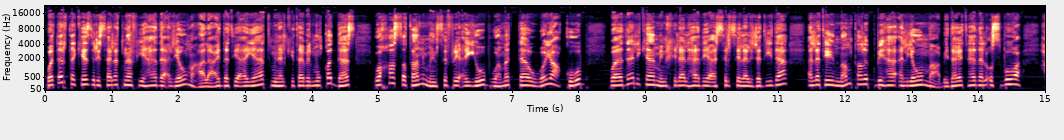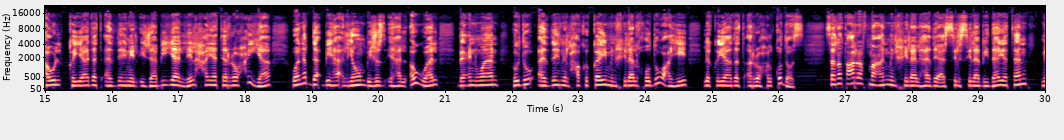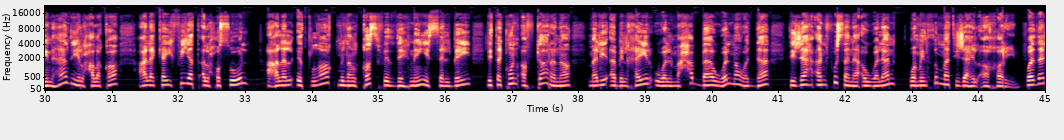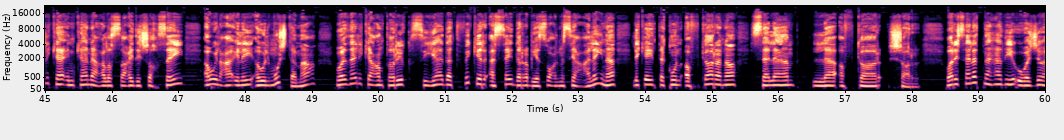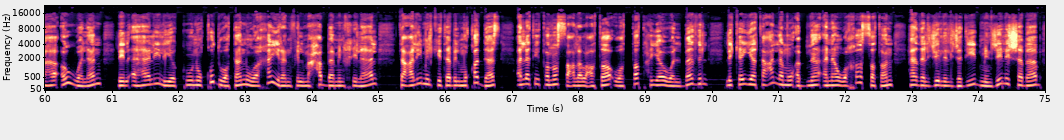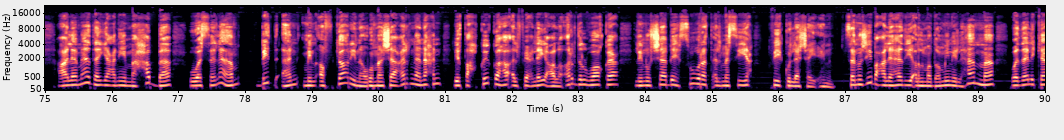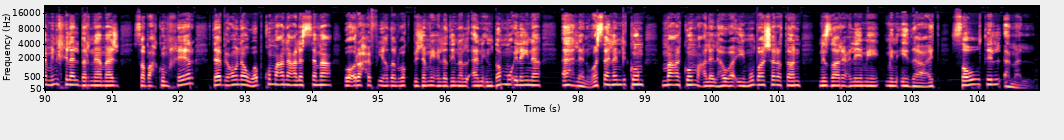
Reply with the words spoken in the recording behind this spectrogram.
وترتكز رسالتنا في هذا اليوم على عدة آيات من الكتاب المقدس وخاصة من سفر أيوب ومتى ويعقوب. وذلك من خلال هذه السلسلة الجديدة التي ننطلق بها اليوم مع بداية هذا الأسبوع حول قيادة الذهن الإيجابية للحياة الروحية. ونبدأ بها اليوم بجزئها الأول بعنوان هدوء الذهن الحقيقي من خلال خضوعه لقيادة الروح القدس. سنتعرف معا من خلال هذه السلسلة بداية من هذه الحلقة على كيفية الحصول على الإطلاق من القصف الذهني السلبي لتكون أفكارنا مليئة بالخير والمحبة والمودة تجاه أنفسنا اولا ومن ثم تجاه الآخرين. وذلك إن كان على الصعيد الشخصي أو العائلي أو المجتمع وذلك عن طريق سيادة فكر السيد الرب يسوع المسيح علينا لكي تكون أفكارنا سلام لا أفكار شر. ورسالتنا هذه أوجهها اولا للأهالي ليكونوا قدوة وخيرا في المحبة من خلال تعاليم الكتاب المقدس التي تنص على العطاء والتضحية والبذل لكي يتعلموا أبناءنا وخاصة هذا الجيل الجديد من جيل الشباب على ماذا يعني محبة وسلام بدءا من أفكارنا ومشاعرنا نحن لتحقيقها الفعلي على أرض الواقع لنشابه صورة المسيح في كل شيء. سنجيب على هذه المضامين الهامة وذلك من خلال برنامج صباحكم خير، تابعونا وابقوا معنا على السمع وأرحب في هذا الوقت بجميع الذين الآن انضموا إلينا أهلا وسهلا بكم معكم على الهواء مباشرة نزار عليمي من إذاعة صوت الأمل.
